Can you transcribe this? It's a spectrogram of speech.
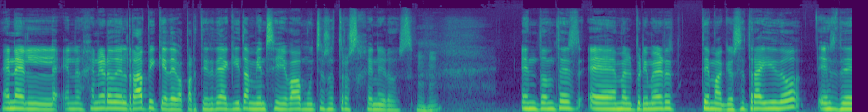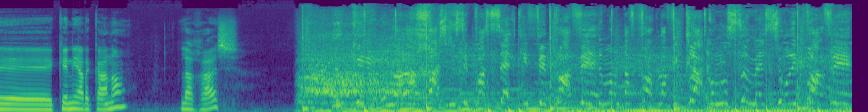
En el, en el género del rap y que de, a partir de aquí también se lleva a muchos otros géneros. Entonces, em, el primer tema que os he traído es de Kenny Arcana, La Gash. Ok, on a la rage, mais c'est pas celle qui fait baver. Demande à Fab, la vie claque comme nos semelles sur les pavés.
